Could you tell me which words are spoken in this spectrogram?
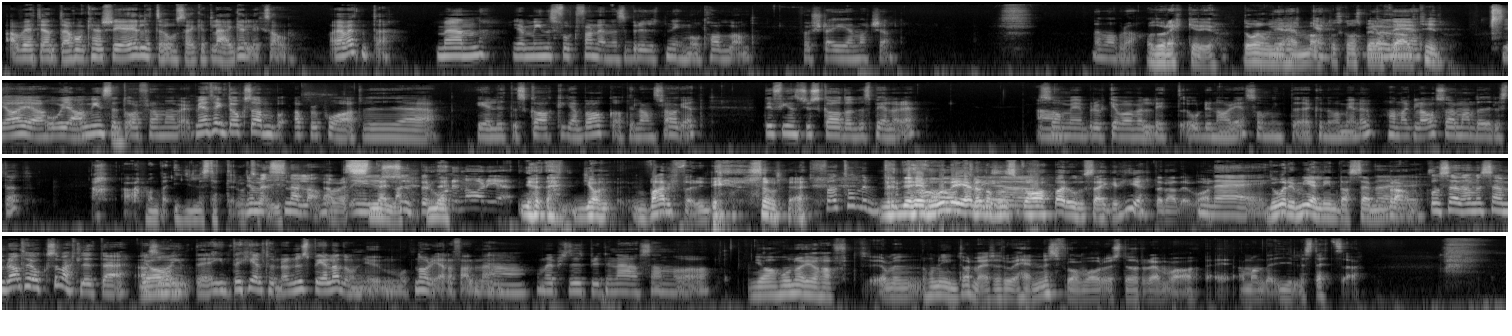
jag vet jag inte, hon kanske är i lite osäkert läge liksom. Ja, Jag vet inte. Men jag minns fortfarande hennes brytning mot Holland. Första EM-matchen. Den var bra. Och då räcker det ju. Då är hon Det ju hemma. räcker. Då ska hon spela Jo, för alltid. Ja, ja. Oh, ja. Jag minns ett år framöver. Men jag tänkte också ap- apropå att vi eh, är lite skakiga bakåt i landslaget. Det finns ju skadade spelare. Som är, brukar vara väldigt ordinarie som inte kunde vara med nu. Hanna Glas och Amanda Ilestedt. Ah, Amanda Ilestedt eller vad Ja men snälla, hon Ja, men är snälla. ju superordinarie. Ja, ja, varför? Det är som är... För att hon är Det, det, hon är en av de som skapar osäkerheten hade varit. Nej. Då är det mer Linda Sembrant. Nej. Och sen, ja men Sembrant har ju också varit lite, alltså Ja. inte, inte helt hundra. Nu spelade hon ju mot Norge i alla fall men Ja. hon har ju precis brutit näsan och Ja, hon har ju haft, ja men hon har ju inte varit med så jag tror att hennes frånvaro är större än vad eh, Amanda Ilestedts är.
